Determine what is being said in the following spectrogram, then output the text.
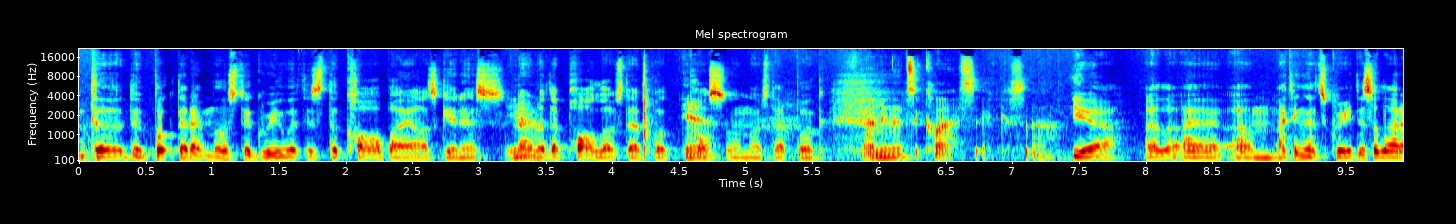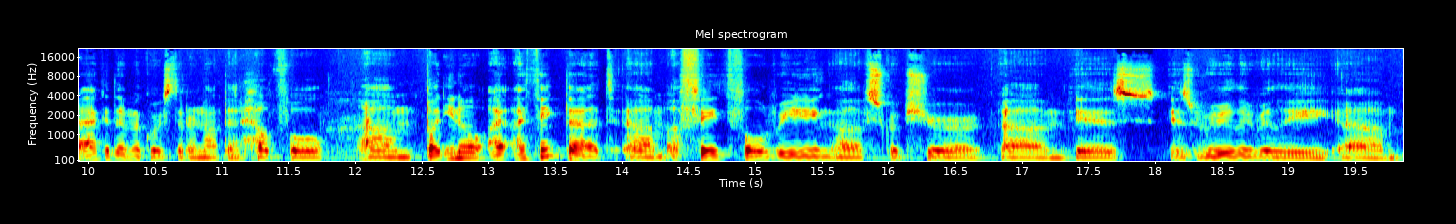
the the book that I most agree with is The Call by Os Guinness. And I Yeah. know that Paul loves that book. Yeah. Paul Sloan loves that book. i mean that's a classic so Yeah, I, lo- I, um, I think that's great. There's a lot of academic works that are not that helpful. Um, but, you know, I, I think that um, a faithful reading of Scripture um, is, is really, really um,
